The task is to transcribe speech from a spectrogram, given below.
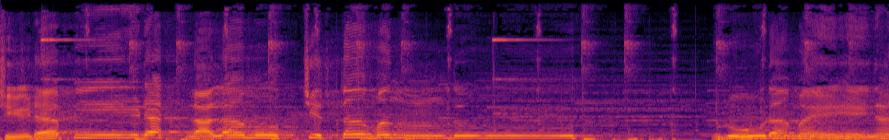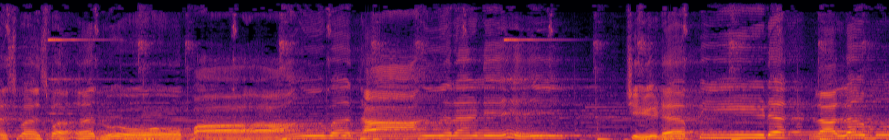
चिडपीडलमु चित्तमन्दु। రూఢమైన స్వస్వరూపావధారణే చిడపీడ లలము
